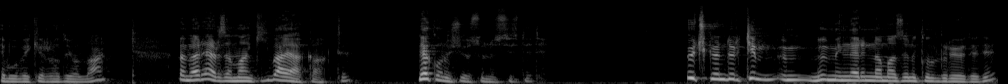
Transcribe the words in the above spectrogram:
Ebu Bekir radıyallahu anh. Ömer her zamanki gibi ayağa kalktı. Ne konuşuyorsunuz siz dedi. Üç gündür kim müminlerin namazını kıldırıyor dedi.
